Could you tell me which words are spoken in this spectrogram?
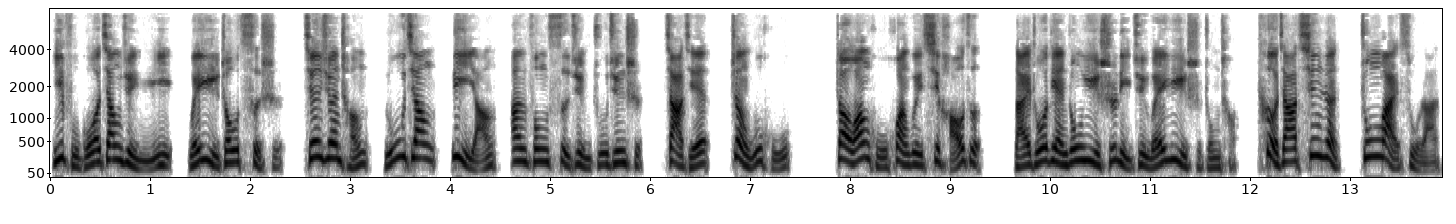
以辅国将军羽翼为豫州刺史，兼宣城、庐江、溧阳、安丰四郡诸军事，驾节镇芜湖。赵王虎换贵戚豪子，乃着殿中御史李俊为御史中丞，特加亲任，中外肃然。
